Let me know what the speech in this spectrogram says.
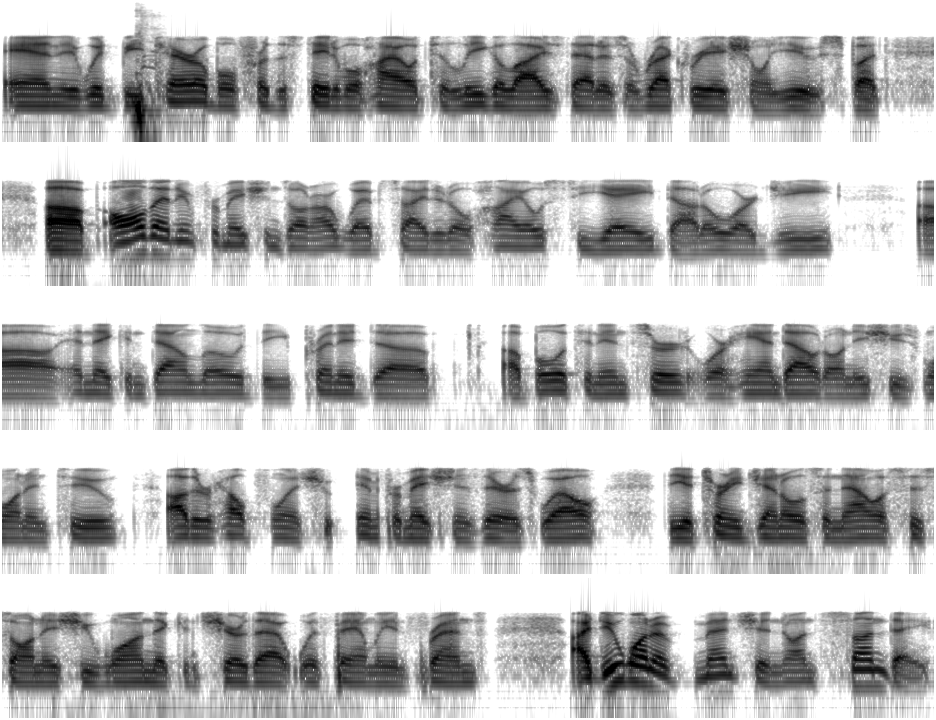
And it would be terrible for the state of Ohio to legalize that as a recreational use. But uh, all that information is on our website at ohioca.org, uh, and they can download the printed uh, uh, bulletin insert or handout on issues one and two. Other helpful information is there as well. The Attorney General's analysis on issue one, they can share that with family and friends. I do want to mention on Sunday,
